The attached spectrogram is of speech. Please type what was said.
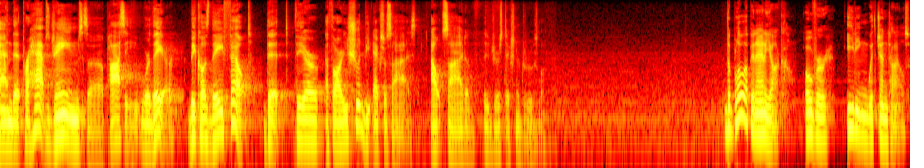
And that perhaps James' uh, posse were there because they felt that their authority should be exercised outside of the jurisdiction of Jerusalem. The blowup in Antioch over eating with Gentiles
